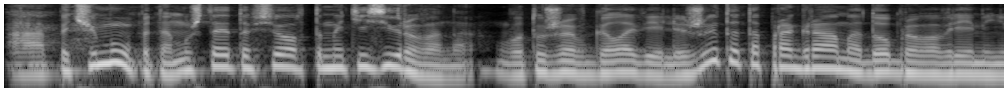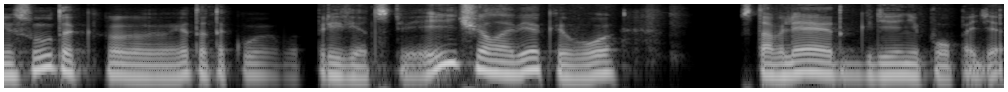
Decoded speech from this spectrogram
А почему? Потому что это все автоматизировано. Вот уже в голове лежит эта программа доброго времени суток, э, это такое вот приветствие, и человек его вставляет где ни попадя.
